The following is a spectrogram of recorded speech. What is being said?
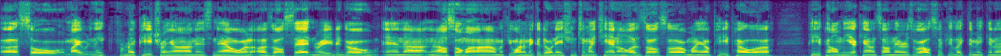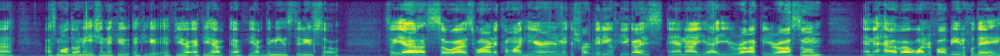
Uh, so my link for my Patreon is now uh, is all set and ready to go. And uh, and also um, if you want to make a donation to my channel, there's also my uh, PayPal uh, PayPal me accounts on there as well. So if you'd like to make an, a a small donation, if you if you if you if you have if you have the means to do so. So yeah, so I just wanted to come on here and make a short video for you guys. And yeah, you rock, you're awesome and have a wonderful, beautiful day.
